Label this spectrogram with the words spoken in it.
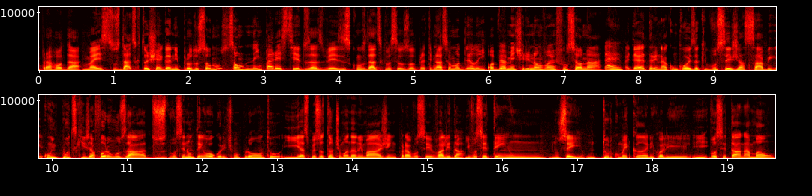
para rodar. Mas os dados que estão chegando em produção não são nem parecidos às vezes com os dados que você usou para treinar seu modelo e obviamente eles não vão funcionar. É, A ideia é treinar com coisa que você já sabe, com inputs que já foram usados. Você não tem o algoritmo pronto e as pessoas estão te mandando imagem pra você validar. E você tem um, não sei, um turco mecânico ali e você tá na mão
